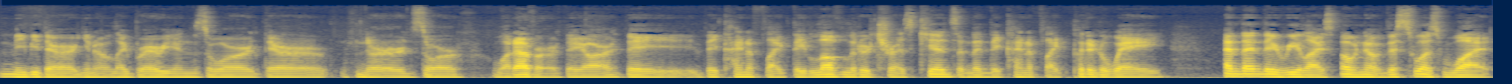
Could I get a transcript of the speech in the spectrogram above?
maybe they're you know librarians or they're nerds or whatever they are they they kind of like they love literature as kids and then they kind of like put it away and then they realize oh no this was what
